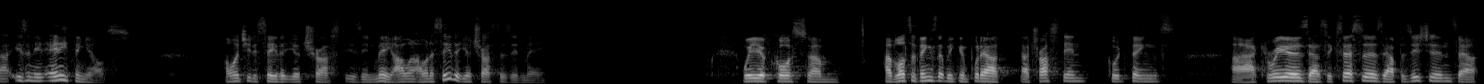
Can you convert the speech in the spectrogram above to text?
uh, isn't in anything else. I want you to see that your trust is in me. I want, I want to see that your trust is in me. We, of course, um, have lots of things that we can put our, our trust in good things, uh, our careers, our successes, our positions, our,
